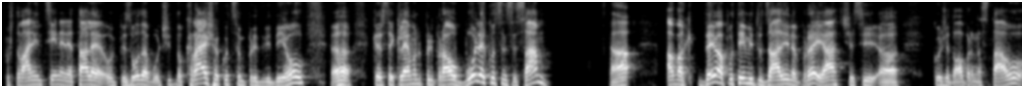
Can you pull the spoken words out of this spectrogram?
spoštovani in cenjeni, ta epizoda bo očitno krajša, kot sem predvideval, uh, ker se je Klemen pripravil bolje, kot sem se sam. Uh, ampak, da je pa potem tudi zadnji naprej, ja, če si uh, že dobro nastavil.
